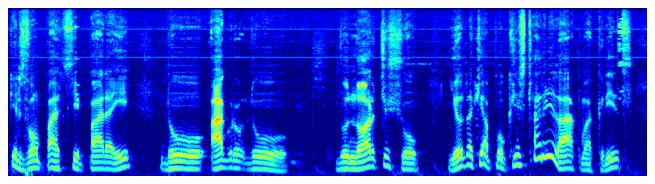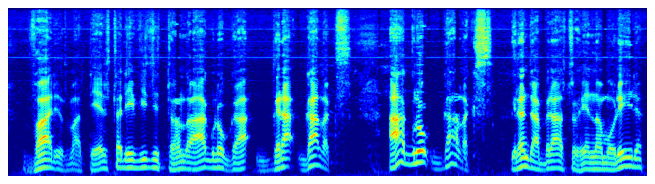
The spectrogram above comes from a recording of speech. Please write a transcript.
que eles vão participar aí do agro do, do Norte Show. E eu daqui a pouquinho estarei lá com a Cris, várias matérias, estarei visitando a AgroGalaxy. AgroGalaxy. Grande abraço ao Renan Moreira,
